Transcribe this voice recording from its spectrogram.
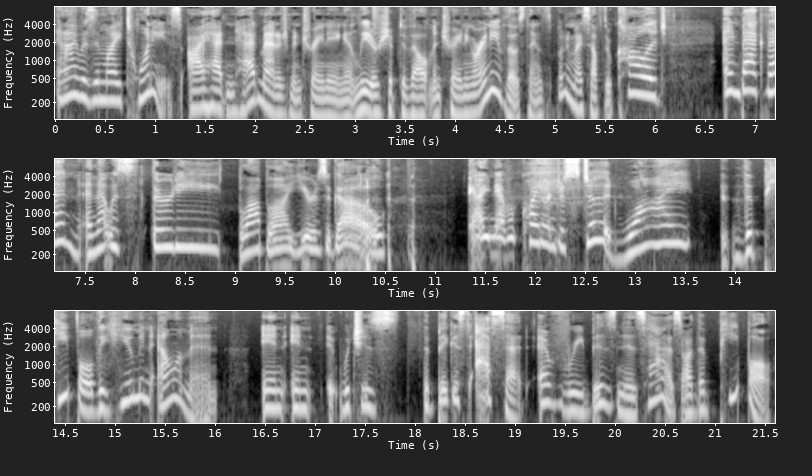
and I was in my 20s. I hadn't had management training and leadership development training or any of those things, putting myself through college. And back then, and that was 30 blah blah years ago, I never quite understood why the people, the human element in in which is the biggest asset every business has are the people.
